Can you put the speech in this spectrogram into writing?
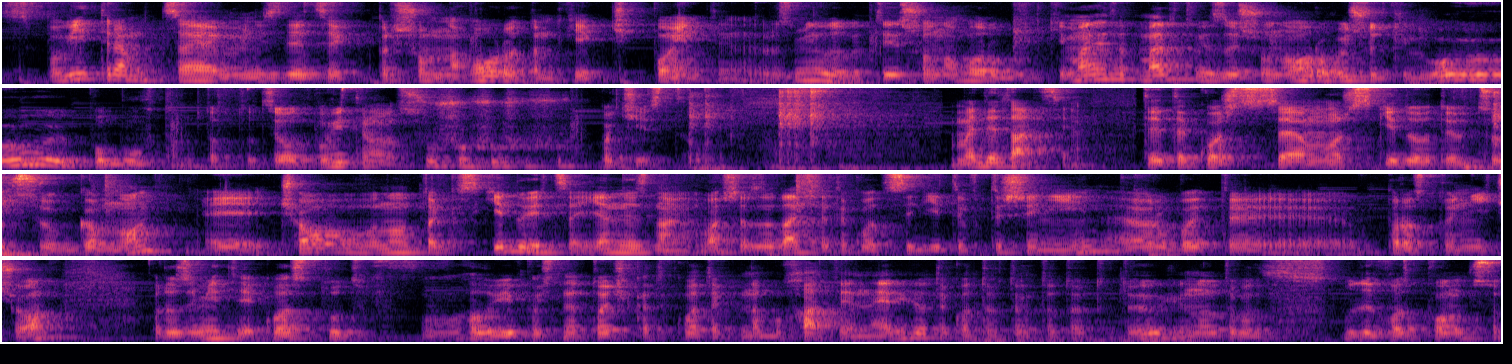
З повітрям це, мені здається, як прийшов на гору, там такі як чекпоінти. Розуміли, ти йшов на гору, був такий мертвий, зайшов на гору, вийшов такий побув там. Тобто це от повітря шу-шу-шу-шу почистило. Медитація. Ти також це можеш скидувати в цю всю говно. І Чого воно так скидується, я не знаю. Ваша задача так от сидіти в тишині, е, робити просто нічого. Розуміти, як у вас тут в голові почне точка так от, як набухати енергію, так от, так, так, так, так, так, воно так буде у вас повністю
